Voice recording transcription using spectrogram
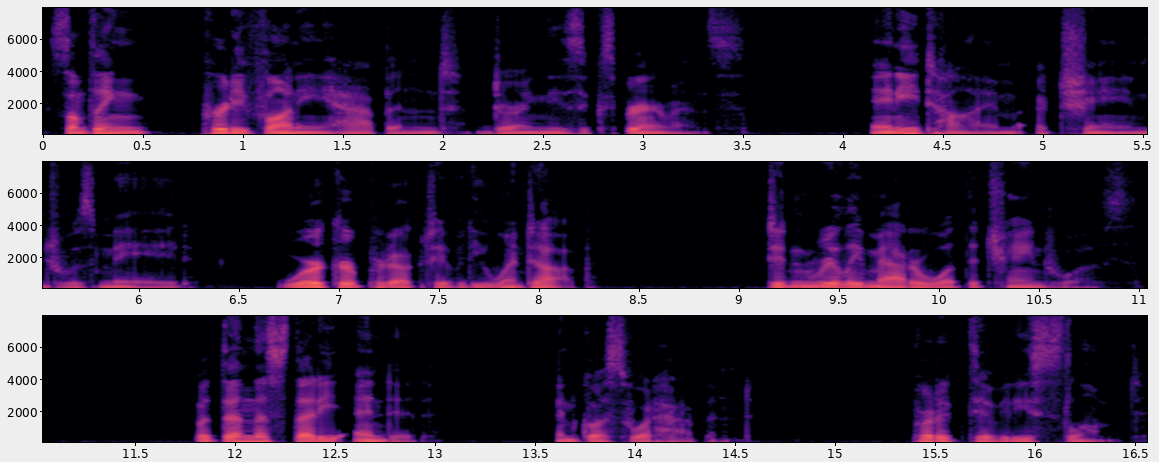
Something pretty funny happened during these experiments. Anytime a change was made, worker productivity went up. Didn't really matter what the change was. But then the study ended, and guess what happened? Productivity slumped.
